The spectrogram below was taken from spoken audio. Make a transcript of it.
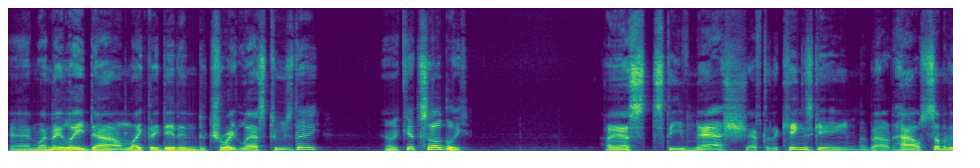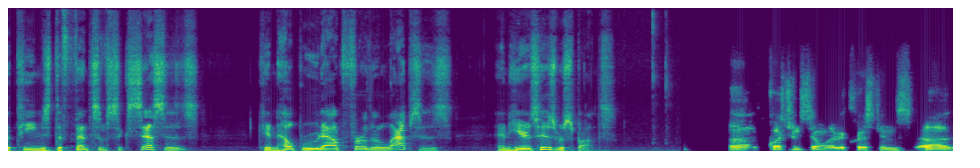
And when they lay down, like they did in Detroit last Tuesday, it gets ugly. I asked Steve Nash after the Kings game about how some of the team's defensive successes can help root out further lapses, and here's his response. Uh, question similar to Christian's. Uh,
